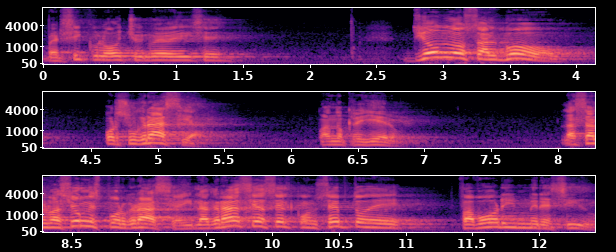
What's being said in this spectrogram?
versículo 8 y 9 dice, Dios los salvó por su gracia cuando creyeron. La salvación es por gracia y la gracia es el concepto de favor inmerecido.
